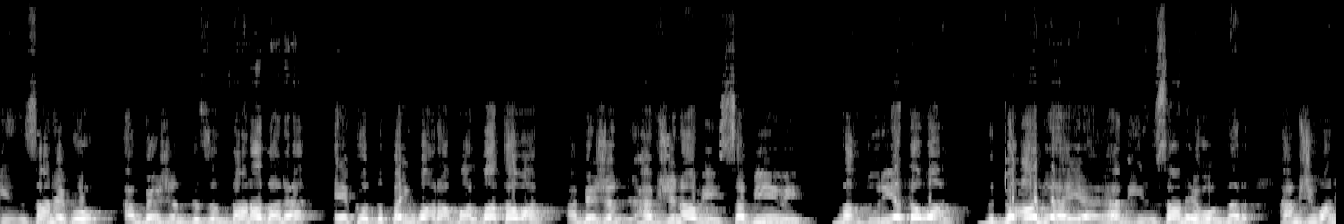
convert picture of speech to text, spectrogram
انسان اکو ام بیجن دزندان آدانه اکو دپی وارا مالبات وان، ام بیجن هفجناوی سبیوی مقدوریت وان. به دو آلیه هیه هم انسان هندر هم جوان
